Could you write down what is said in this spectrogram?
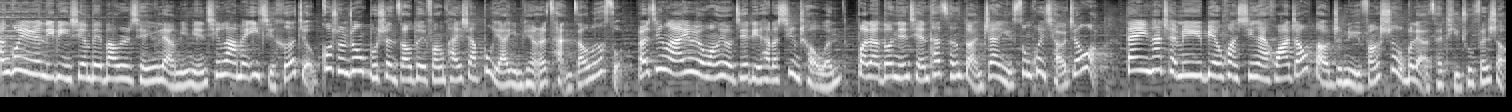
韩国演员李秉宪被曝日前与两名年轻辣妹一起喝酒，过程中不慎遭对方拍下不雅影片而惨遭勒索。而近来又有网友揭底他的性丑闻，爆料多年前他曾短暂与宋慧乔交往，但因他沉迷于变换性爱花招，导致女方受不了才提出分手。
